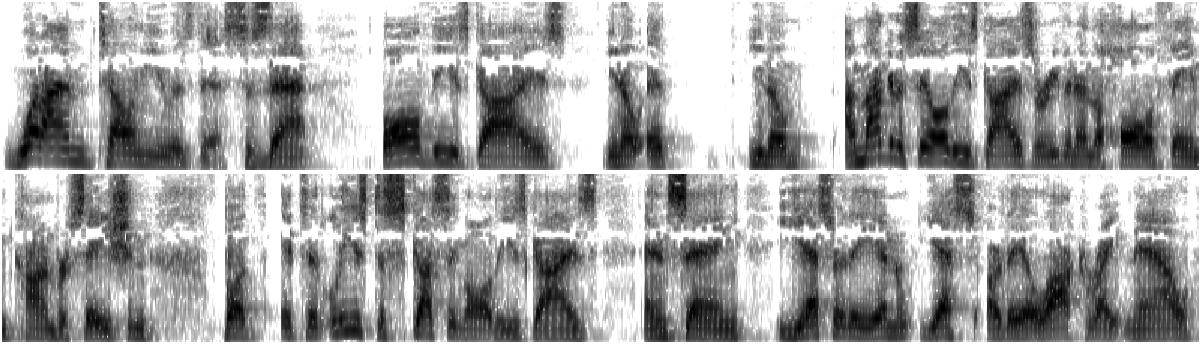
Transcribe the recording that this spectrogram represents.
what I'm telling you is this: is that all these guys, you know, it, you know, I'm not going to say all these guys are even in the Hall of Fame conversation, but it's at least discussing all these guys and saying, yes, are they in? Yes, are they a lock right now?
